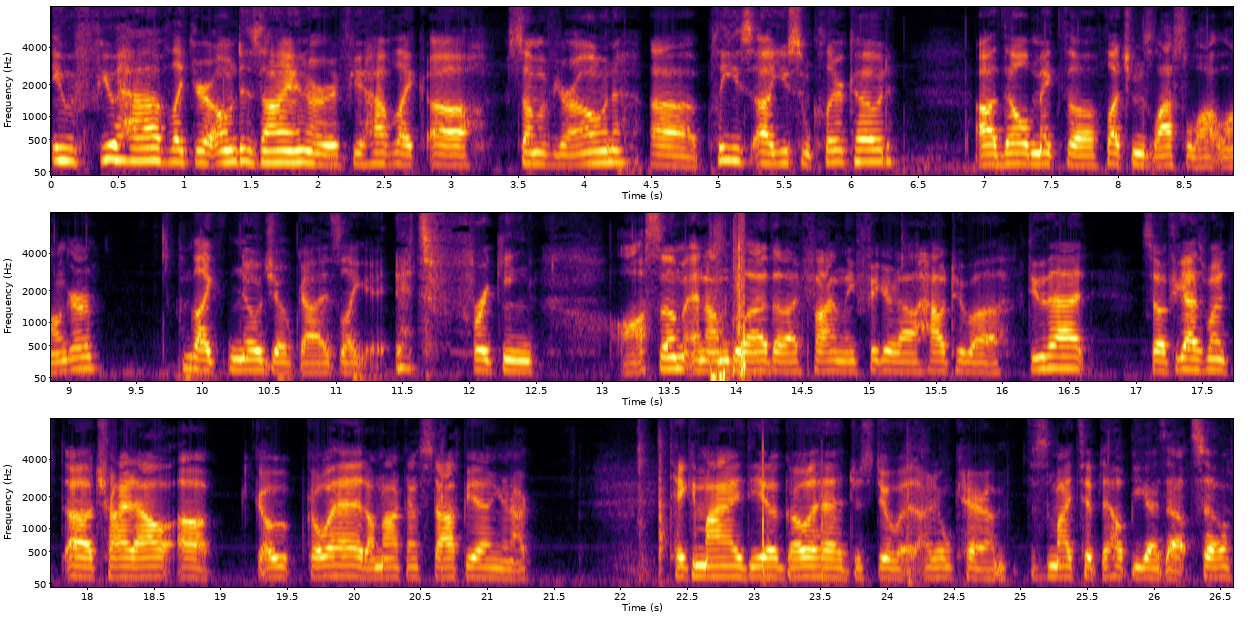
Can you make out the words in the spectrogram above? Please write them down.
If you have like your own design or if you have like uh some of your own, uh, please uh, use some clear. Uh, they'll make the fletchings last a lot longer. Like, no joke, guys. Like, it's freaking awesome, and I'm glad that I finally figured out how to uh, do that. So if you guys want to uh, try it out, uh, go go ahead. I'm not going to stop you. And you're not taking my idea. Go ahead. Just do it. I don't care. I'm, this is my tip to help you guys out. So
